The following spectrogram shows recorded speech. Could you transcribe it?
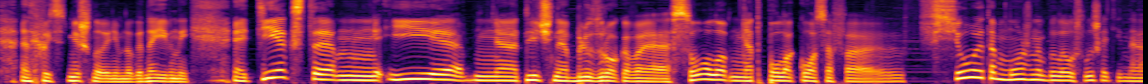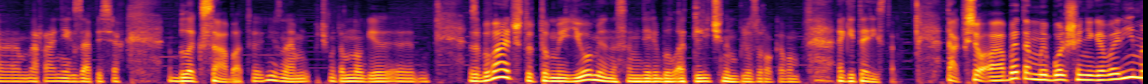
такой смешной немного, наивный э, текст и отличное блюз-роковое соло от Пола Косова. Все это можно было услышать и на, на ранних записях Black Sabbath. Не знаю, почему-то многие э, забывают, что Томми Йоми на самом деле был отличным блюз-роковым э, гитаристом. Так, все, об этом мы больше не говорим.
